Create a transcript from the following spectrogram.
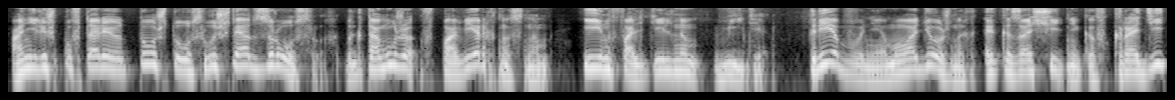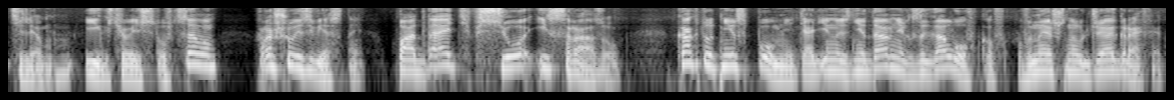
Они лишь повторяют то, что услышали от взрослых, да к тому же в поверхностном и инфальтильном виде. Требования молодежных экозащитников к родителям и к человечеству в целом хорошо известны. Подать все и сразу. Как тут не вспомнить один из недавних заголовков в National Geographic?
